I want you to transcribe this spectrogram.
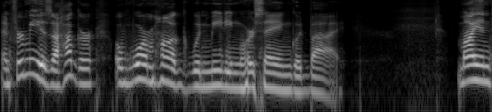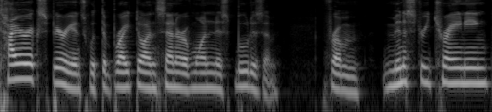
and for me as a hugger, a warm hug when meeting or saying goodbye. My entire experience with the Bright Dawn Center of Oneness Buddhism, from ministry training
